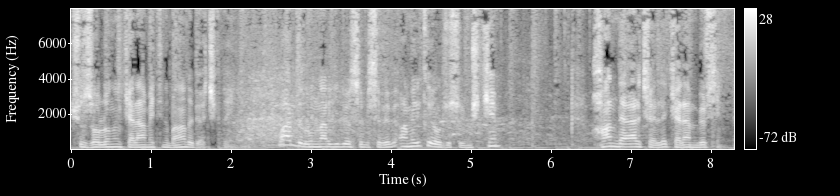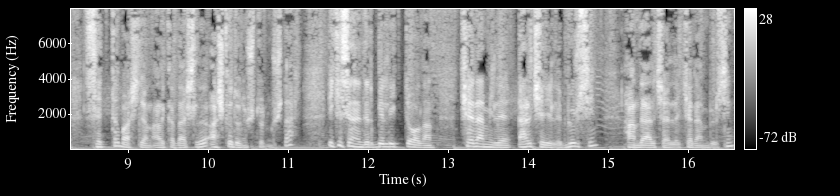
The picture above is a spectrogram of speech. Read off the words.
Şu Zorlu'nun kerametini bana da bir açıklayın. Vardır bunlar gidiyorsa bir sebebi. Amerika yolcusuymuş. Kim? Hande Erçel ile Kerem Bürsin sette başlayan arkadaşlığı aşka dönüştürmüşler. İki senedir birlikte olan Kerem ile Erçel ile Bürsin Hande Erçel ile Kerem Bürsin.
